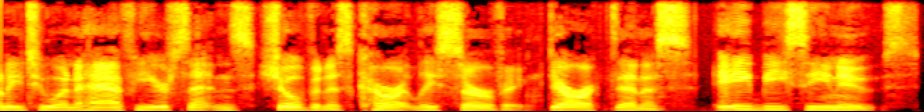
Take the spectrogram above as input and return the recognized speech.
22 and a half year sentence Chauvin is currently serving. Derek Dennis, ABC News.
